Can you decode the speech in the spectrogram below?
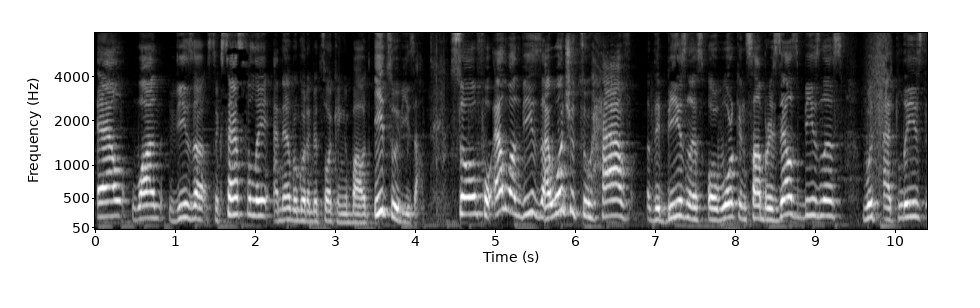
L1 visa successfully? And then we're going to be talking about E2 visa. So for L1 visa, I want you to have the business or work in somebody else's business with at least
